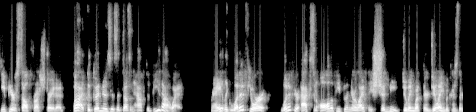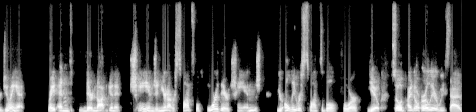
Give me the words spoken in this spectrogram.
keep yourself frustrated. But the good news is it doesn't have to be that way. Right? Like what if your what if your ex and all the people in your life they should be doing what they're doing because they're doing it. Right? And they're not going to change and you're not responsible for their change. You're only responsible for you. So I know earlier we said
